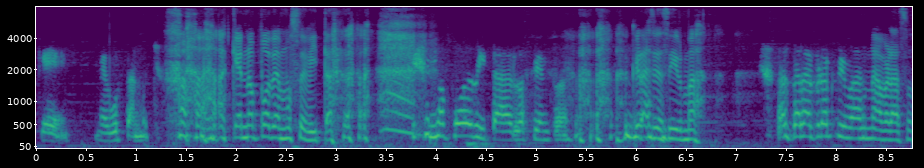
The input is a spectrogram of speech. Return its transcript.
que me gustan mucho. que no podemos evitar. no puedo evitar, lo siento. Gracias, Irma. Hasta la próxima. Un abrazo.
